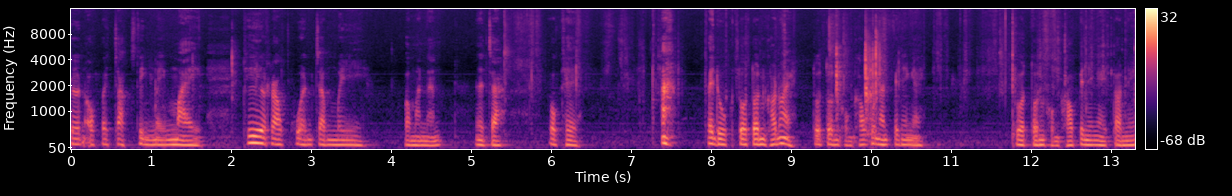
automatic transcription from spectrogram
เดินออกไปจากสิ่งใหม่ ๆ ที่เราควรจะมีประมาณนั้นนะจ๊ะโอเคอะไปดูตัวตนเขาหน่อย ตัวตนของเขาคนนั้นเป็นยังไง ตัวตนของเขาเป็นยังไงตอนนี้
